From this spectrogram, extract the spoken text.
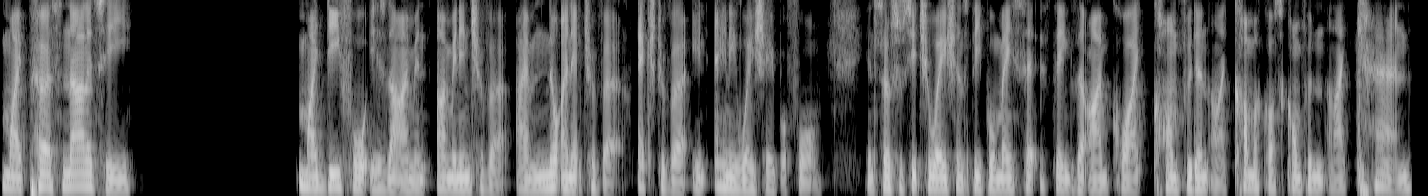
my personality my default is that I'm an I'm an introvert. I'm not an extrovert, extrovert in any way, shape, or form. In social situations, people may say, think that I'm quite confident and I come across confident and I can,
